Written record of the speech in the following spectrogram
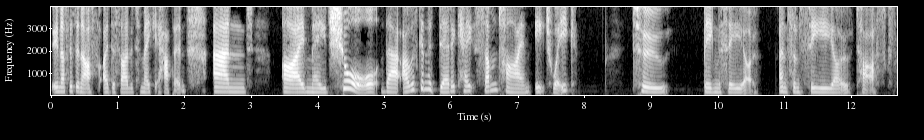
enough is enough. I decided to make it happen and I made sure that I was going to dedicate some time each week to being the CEO and some CEO tasks.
